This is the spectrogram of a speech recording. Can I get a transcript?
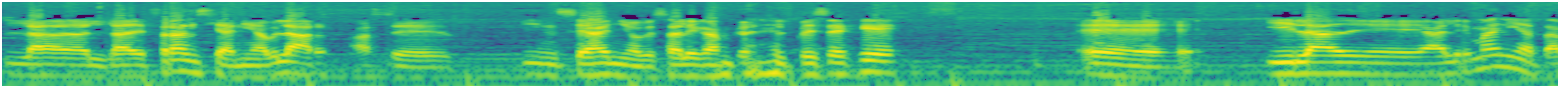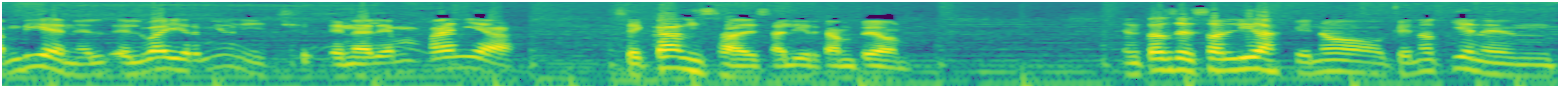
la, la de Francia ni hablar, hace 15 años que sale campeón el PSG. Eh, y la de Alemania también, el, Bayern Múnich en Alemania se cansa de salir campeón. Entonces son ligas que no, que no tienen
